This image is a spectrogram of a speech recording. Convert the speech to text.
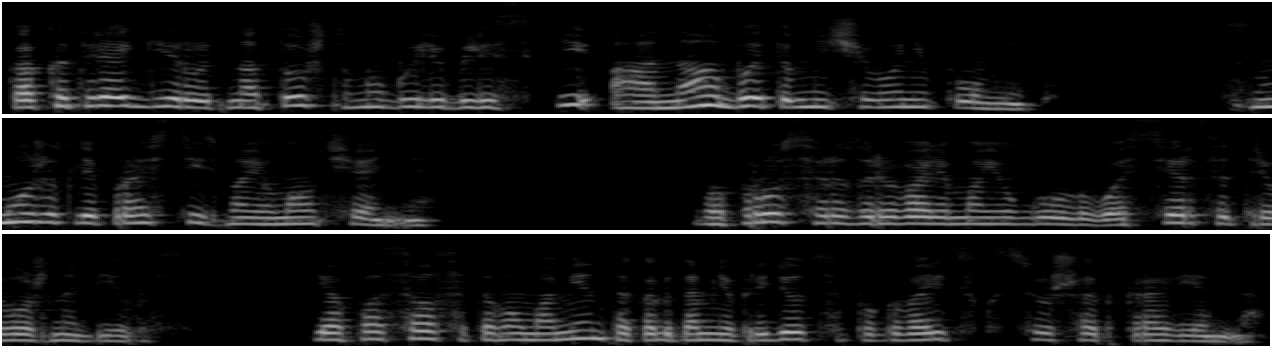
Как отреагирует на то, что мы были близки, а она об этом ничего не помнит? Сможет ли простить мое молчание? Вопросы разрывали мою голову, а сердце тревожно билось. Я опасался того момента, когда мне придется поговорить с Ксюшей откровенно.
